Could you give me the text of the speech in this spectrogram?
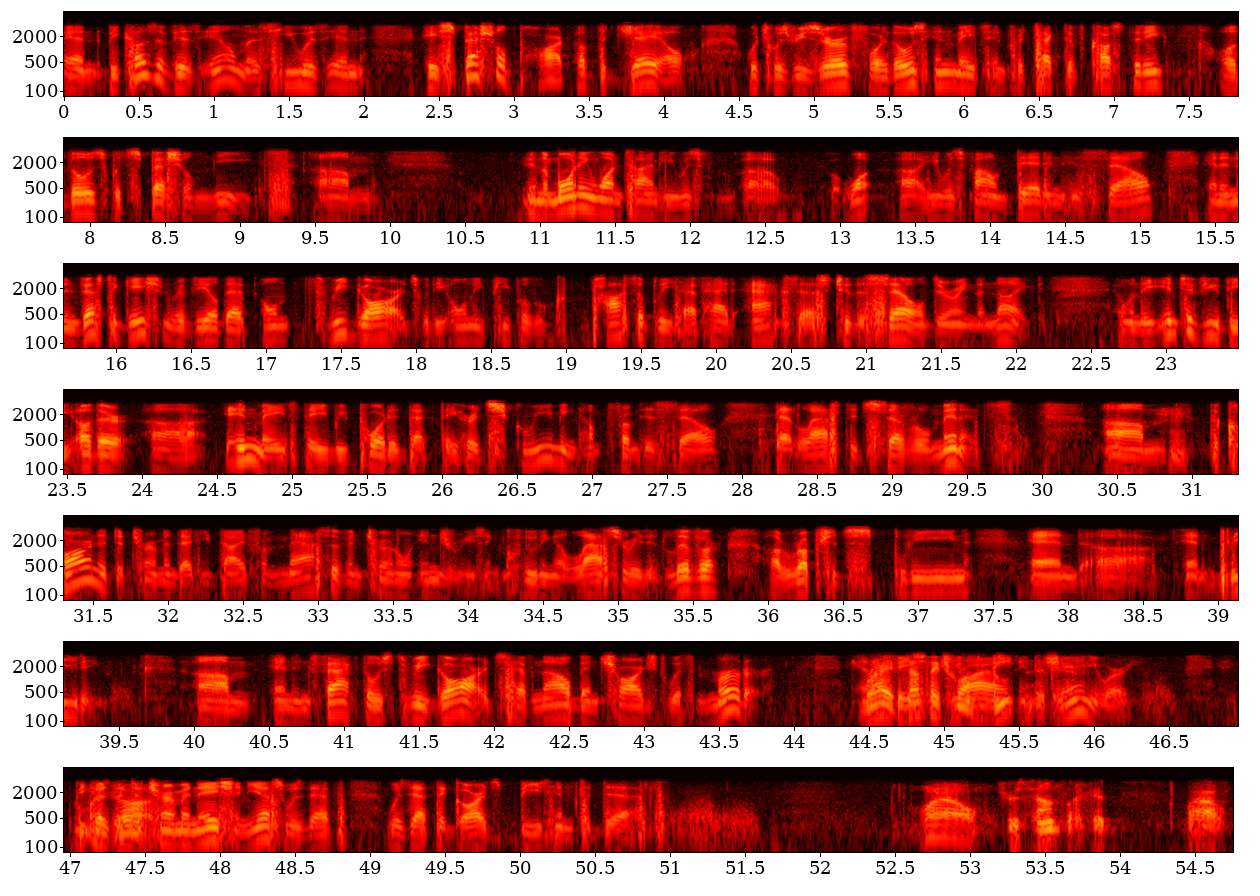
and because of his illness he was in a special part of the jail which was reserved for those inmates in protective custody or those with special needs. Um, in the morning one time he was uh, one- uh, he was found dead in his cell, and an investigation revealed that on, three guards were the only people who could possibly have had access to the cell during the night. And when they interviewed the other uh, inmates, they reported that they heard screaming from his cell that lasted several minutes. Um, Hmm. The coroner determined that he died from massive internal injuries, including a lacerated liver, a ruptured spleen, and uh, and bleeding. Um, and in fact, those three guards have now been charged with murder and Right, are facing sounds like he trial beaten in to death. January. Oh Because the determination, yes, was that was that the guards beat him to death. Wow. Sure sounds like it. Wow.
